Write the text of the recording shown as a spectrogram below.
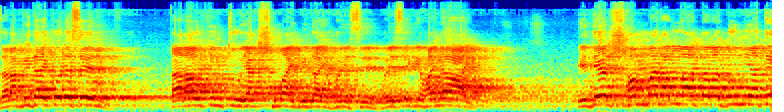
যারা বিদায় করেছেন, তারাও কিন্তু এক সময় বিদায় হয়েছে। হয়েছে কি হয় নাই? এদের সম্মান আল্লাহ তারা দুনিয়াতে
